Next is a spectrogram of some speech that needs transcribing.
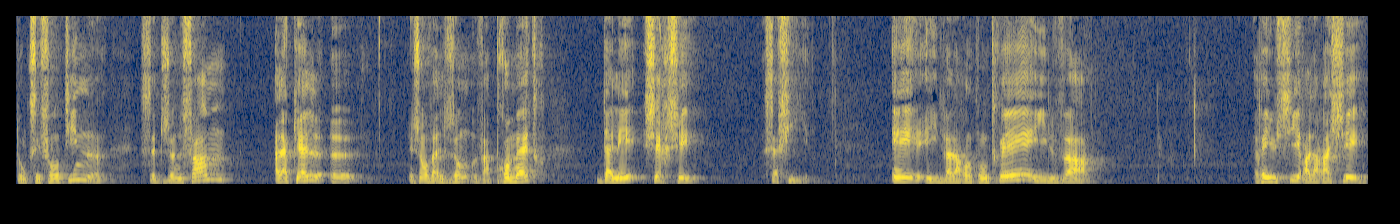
Donc c'est Fantine, cette jeune femme à laquelle Jean Valjean va promettre d'aller chercher sa fille. Et il va la rencontrer, il va réussir à l'arracher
